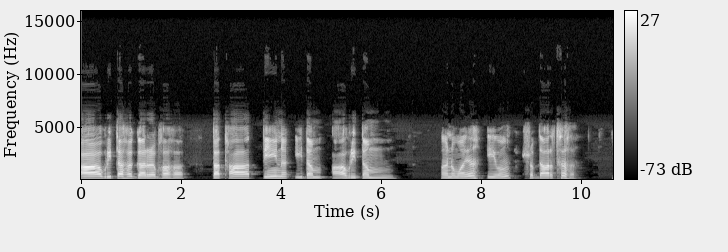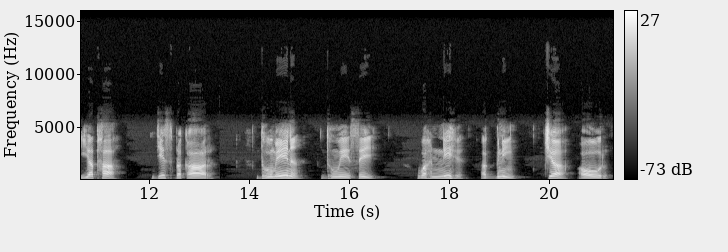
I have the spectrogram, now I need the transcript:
आवृतः गर्भः तथा तेन इदम आवृतम। अन्वय एवं शब्दार्थ। यथा, जिस प्रकार, धूमेन धुएँ से वहनिह अग्नि च और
